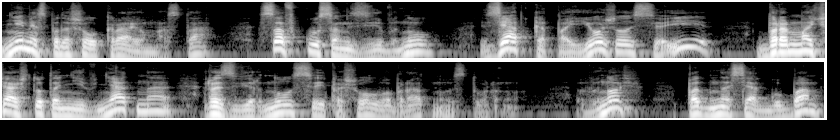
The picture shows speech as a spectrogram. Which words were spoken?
Немец подошел к краю моста, со вкусом зевнул, зябко поежился и, бормоча что-то невнятное, развернулся и пошел в обратную сторону. Вновь, поднося к губам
